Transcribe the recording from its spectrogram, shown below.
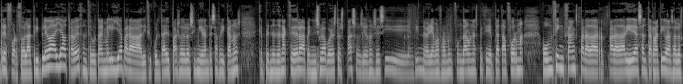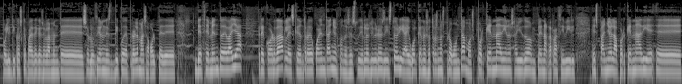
reforzó la triple valla otra vez en Ceuta y Melilla para dificultar el paso de los inmigrantes africanos que pretenden acceder a la península por estos pasos. Yo no sé si, en fin, deberíamos fundar una especie de plataforma o un think tank para dar para dar ideas alternativas a los políticos que parece que solamente solucionan este tipo de problemas a golpe de, de cemento de valla. Recordarles que dentro de 40 años, cuando se estudien los libros de historia, igual que nosotros nos preguntamos por qué nadie nos ayudó en plena guerra civil española, por qué nadie eh,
